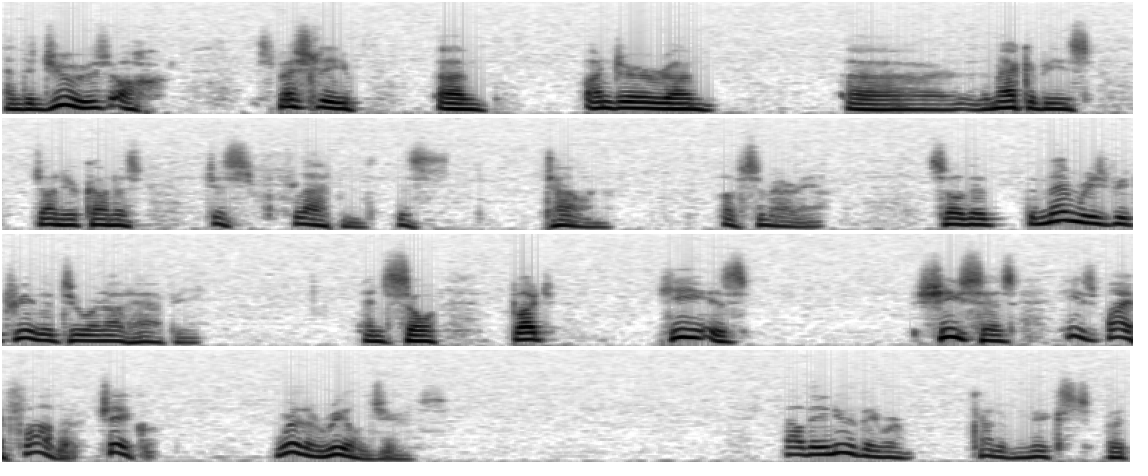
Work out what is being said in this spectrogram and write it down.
And the Jews, oh, especially um, under um, uh, the Maccabees, John Hyrcanus just flattened this town of Samaria. So that the memories between the two are not happy. And so, but he is, she says, he's my father, Jacob. We're the real Jews. Now they knew they were kind of mixed, but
